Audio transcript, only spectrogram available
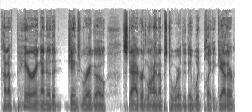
kind of pairing. I know that James Borrego staggered lineups to where that they would play together.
